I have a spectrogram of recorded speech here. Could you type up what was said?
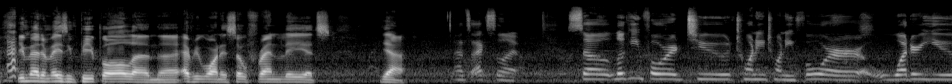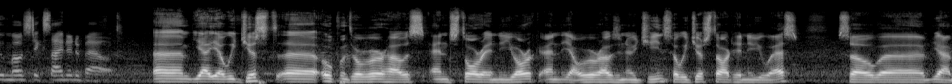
you met amazing people and uh, everyone is so friendly. It's yeah, That's excellent. So, looking forward to 2024, what are you most excited about? Um, yeah, yeah. We just uh, opened our warehouse and store in New York, and yeah, warehouse in Eugene. So we just started in the US. So uh, yeah,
